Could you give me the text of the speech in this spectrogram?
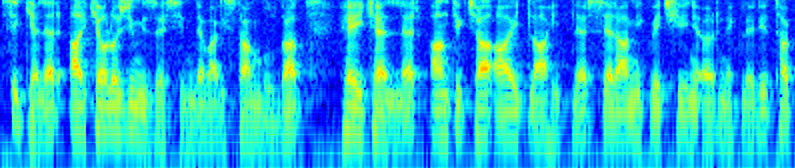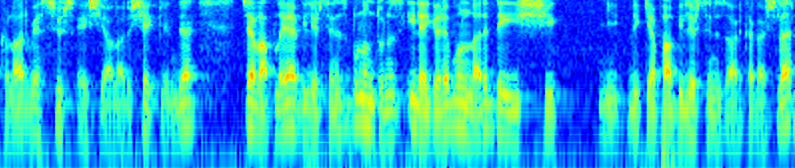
Sikkeler Arkeoloji Müzesi'nde var İstanbul'da. Heykeller, antik çağa ait lahitler, seramik ve çiğni örnekleri, takılar ve süs eşyaları şeklinde cevaplayabilirsiniz. Bulunduğunuz ile göre bunları değişiklik yapabilirsiniz arkadaşlar.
